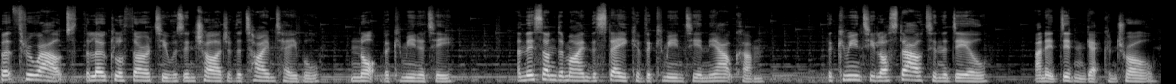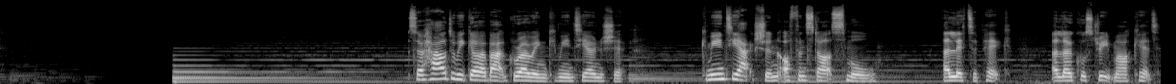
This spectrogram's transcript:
But throughout, the local authority was in charge of the timetable, not the community, and this undermined the stake of the community in the outcome. The community lost out in the deal, and it didn't get control. So, how do we go about growing community ownership? Community action often starts small a litter pick, a local street market,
